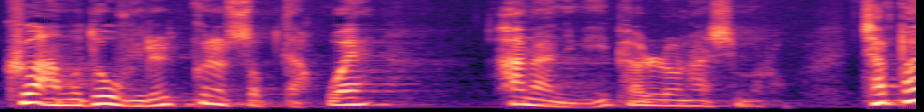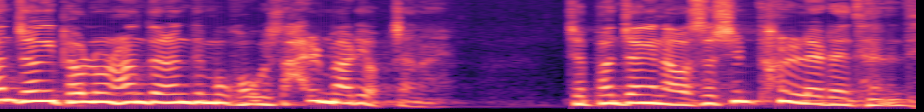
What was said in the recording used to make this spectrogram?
그 아무도 우리를 끊을 수 없다. 왜? 하나님이 변론하심으로. 재판장이 변론한다는데 뭐 거기서 할 말이 없잖아요. 재판장에 나와서 심판을 내려야 되는데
